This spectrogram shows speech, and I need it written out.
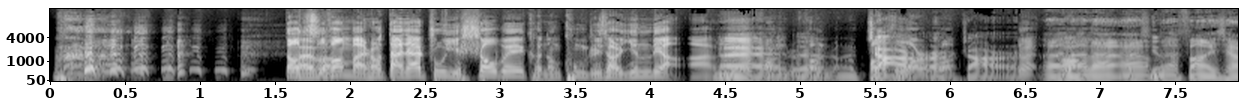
到此方版时候，大家注意稍微可能控制一下音量啊，防止防止炸耳。炸耳，对来来来，哎，我们来放一下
